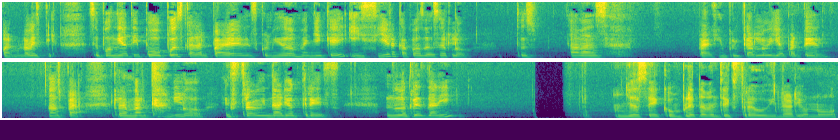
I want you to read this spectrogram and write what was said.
bueno, la bestia, se ponía tipo, puedo escalar paredes con mi dedo meñique y sí era capaz de hacerlo. Entonces, nada más para ejemplificarlo y aparte, nada más para remarcar lo extraordinario crees. ¿No lo crees, Dani? Ya sé, completamente extraordinario, ¿no?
